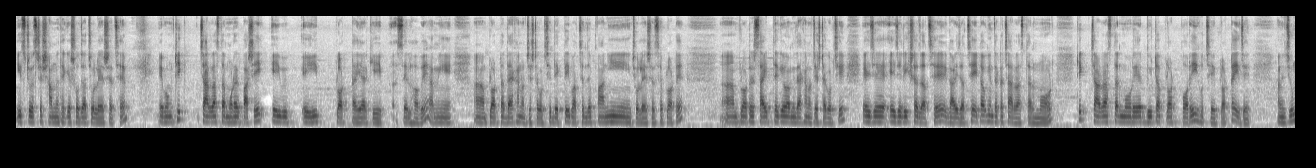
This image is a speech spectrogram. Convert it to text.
ইস্ট ওয়েস্টের সামনে থেকে সোজা চলে এসেছে। এবং ঠিক চার রাস্তা মোড়ের পাশেই এই এই প্লটটাই আর কি সেল হবে। আমি প্লটটা দেখানোর চেষ্টা করছি। দেখতেই পাচ্ছেন যে পানি চলে এসেছে প্লটে প্লটের সাইড থেকেও আমি দেখানোর চেষ্টা করছি। এই যে এই যে রিক্সা যাচ্ছে, গাড়ি যাচ্ছে, এটাও কিন্তু একটা চার রাস্তার মোড়। ঠিক চার রাস্তার মোড়ের দুইটা প্লট পরেই হচ্ছে এই প্লটটা এই যে, আমি জুম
